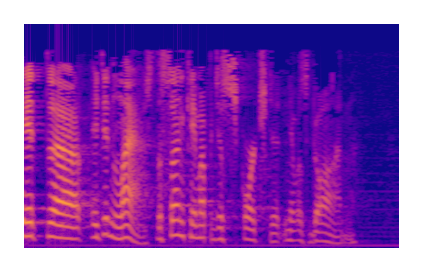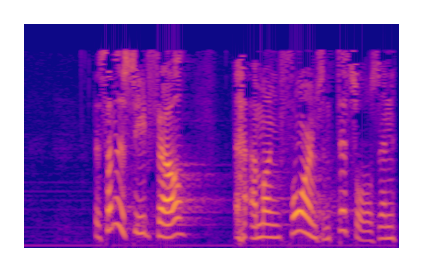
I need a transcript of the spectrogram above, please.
it, uh, it didn't last. The sun came up and just scorched it, and it was gone that some of the seed fell uh, among thorns and thistles, and,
